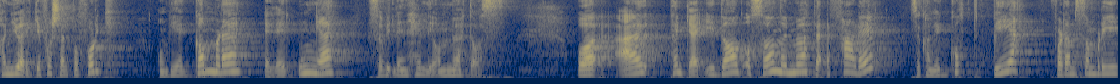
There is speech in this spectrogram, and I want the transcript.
Han gjør ikke forskjell på folk. Om vi er gamle eller unge, så vil Den hellige ånd møte oss. Og jeg tenker i dag også, når møtet er ferdig, så kan vi godt be for dem som blir,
